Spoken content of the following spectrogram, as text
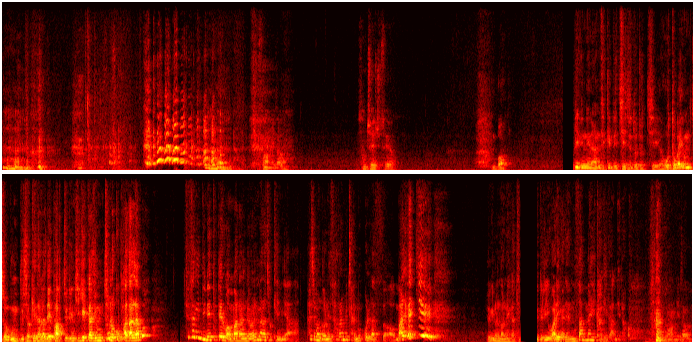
죄송합니다. 선처해 주세요. 뭐? 비린내 나는 새끼들 제주도 좋지. 오토바이 훔쳐 문부셔 게다가 내 밥줄인 기계까지 훔쳐놓고 봐달라고? 세상에 니네 뜻대로 만만하면 얼마나 좋겠냐. 하지만 너네 사람을 잘못 골랐어. 말했지? 여기는 너네 같은 들이 와리가리 하는 쌈마이 가게가 아니라고. 죄송합니다.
